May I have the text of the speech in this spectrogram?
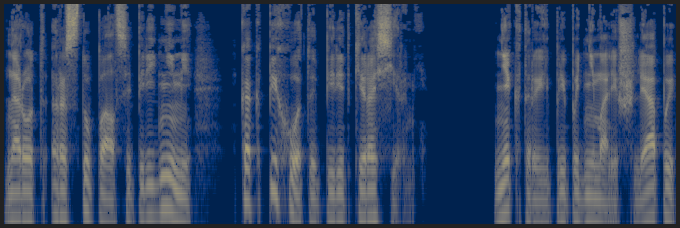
Народ расступался перед ними, как пехота перед кирасирами. Некоторые приподнимали шляпы,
